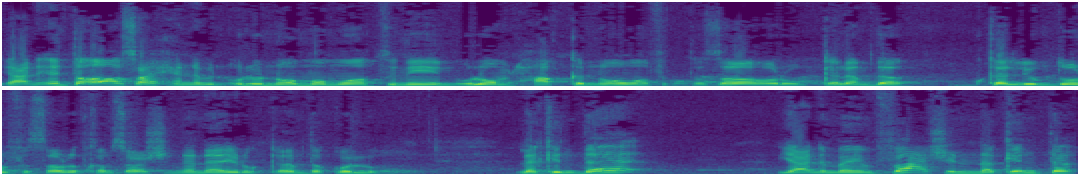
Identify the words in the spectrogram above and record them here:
يعني انت آه صحيح إحنا بنقول إن هم مواطنين ولهم الحق إن هم في التظاهر والكلام ده وكان ليهم دور في ثورة 25 يناير والكلام ده كله. لكن ده يعني ما ينفعش إنك انت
